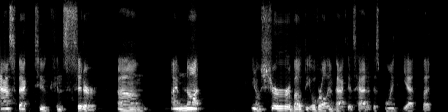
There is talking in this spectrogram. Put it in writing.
aspect to consider. Um, I'm not, you know, sure about the overall impact it's had at this point yet, but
